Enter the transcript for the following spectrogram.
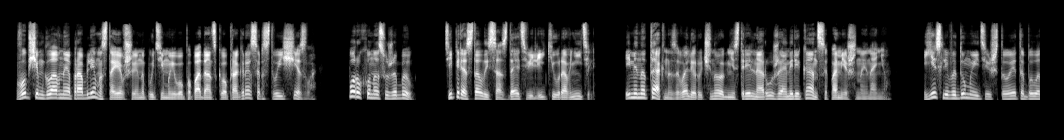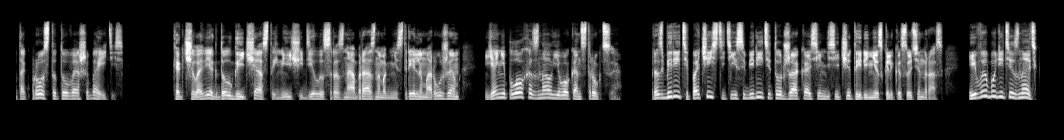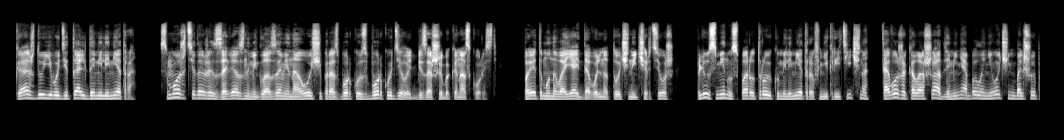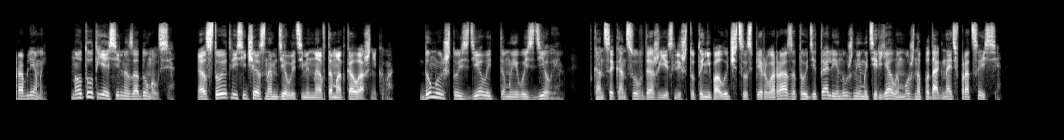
В общем, главная проблема, стоявшая на пути моего попаданского прогрессорства, исчезла. Порох у нас уже был, Теперь осталось создать великий уравнитель. Именно так называли ручное огнестрельное оружие американцы, помешанные на нем. Если вы думаете, что это было так просто, то вы ошибаетесь. Как человек, долго и часто имеющий дело с разнообразным огнестрельным оружием, я неплохо знал его конструкцию. Разберите, почистите и соберите тот же АК-74 несколько сотен раз, и вы будете знать каждую его деталь до миллиметра. Сможете даже с завязанными глазами на ощупь разборку-сборку делать без ошибок и на скорость. Поэтому наваять довольно точный чертеж, плюс-минус пару-тройку миллиметров не критично, того же калаша для меня было не очень большой проблемой. Но тут я сильно задумался. А стоит ли сейчас нам делать именно автомат Калашникова? Думаю, что сделать-то мы его сделаем. В конце концов, даже если что-то не получится с первого раза, то детали и нужные материалы можно подогнать в процессе.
